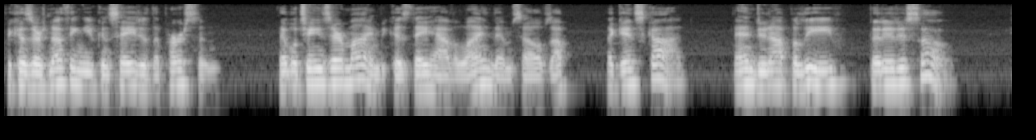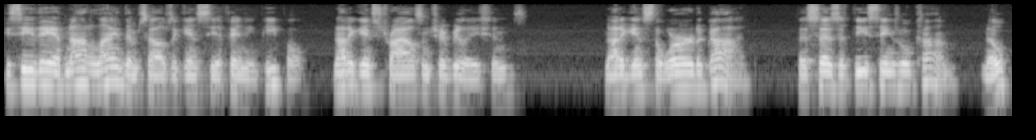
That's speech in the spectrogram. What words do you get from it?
because there's nothing you can say to the person that will change their mind because they have aligned themselves up against God and do not believe that it is so. You see, they have not aligned themselves against the offending people, not against trials and tribulations, not against the Word of God that says that these things will come. Nope.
